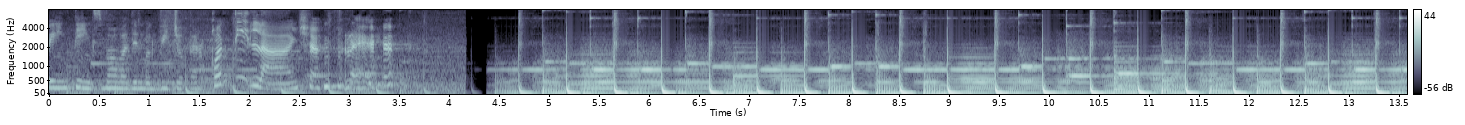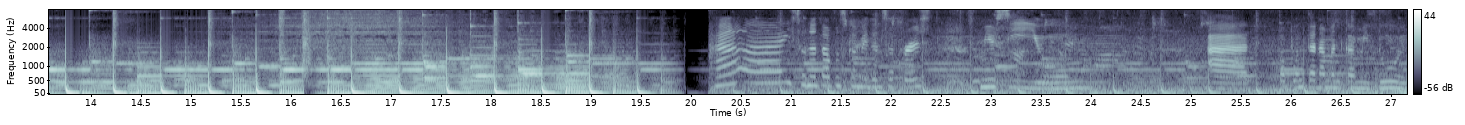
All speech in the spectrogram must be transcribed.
Paintings. Bawal din mag-video pero konti lang, syempre. Museum. At papunta naman kami dun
